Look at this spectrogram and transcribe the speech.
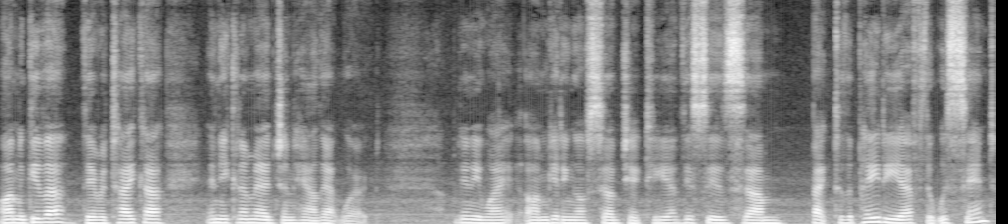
I'm a giver they're a taker and you can imagine how that worked but anyway, I'm getting off subject here. This is um, back to the PDF that was sent.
